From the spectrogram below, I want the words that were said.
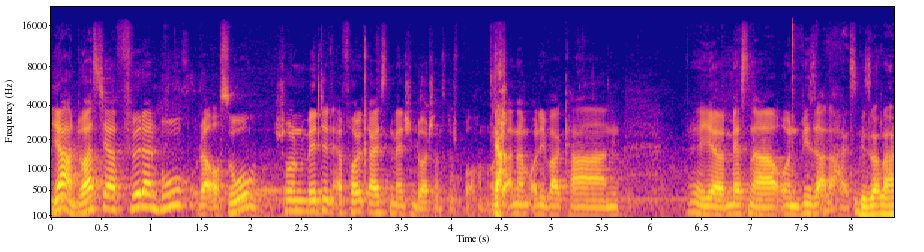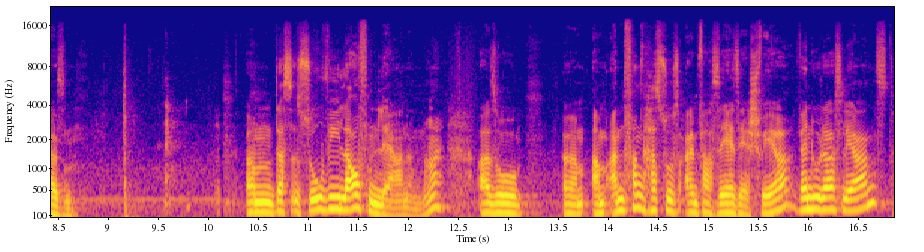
Ja, du hast ja für dein Buch oder auch so schon mit den erfolgreichsten Menschen Deutschlands gesprochen. Ja. Unter anderem Oliver Kahn, hier Messner und wie sie alle heißen. wie sie alle heißen. Ähm, das ist so wie Laufen lernen. Ne? Also ähm, am Anfang hast du es einfach sehr, sehr schwer, wenn du das lernst.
